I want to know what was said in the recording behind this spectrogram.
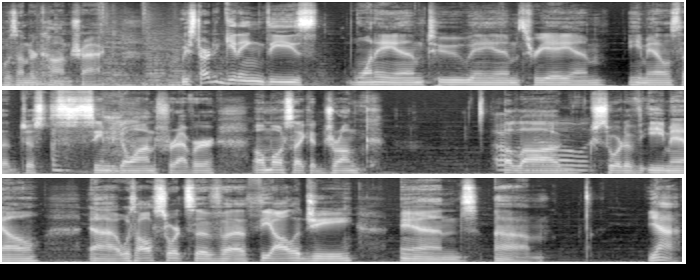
was under contract. We started getting these 1 a.m., 2 a.m., 3 a.m. emails that just seem to go on forever, almost like a drunk a log no. sort of email uh, with all sorts of uh, theology and um, yeah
